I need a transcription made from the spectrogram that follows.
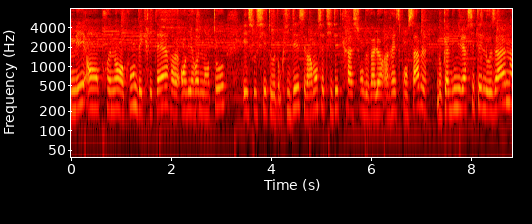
mais en prenant en compte des critères euh, environnementaux et sociétaux. Donc l'idée, c'est vraiment cette idée de création de valeur responsable. Donc à l'Université de Lausanne,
